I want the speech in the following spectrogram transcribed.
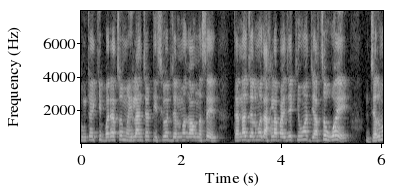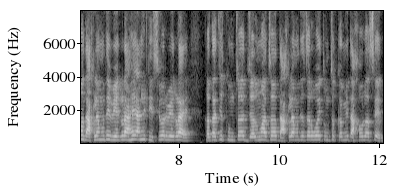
तुमच्यापैकी बऱ्याच महिलांच्या टी सीवर जन्मगाव नसेल त्यांना जन्म दाखला पाहिजे किंवा ज्याचं वय जन्म दाखल्यामध्ये वेगळं आहे आणि टी सीवर वेगळं आहे कदाचित तुमचं जन्माचं दाखल्यामध्ये जर वय तुमचं कमी दाखवलं असेल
